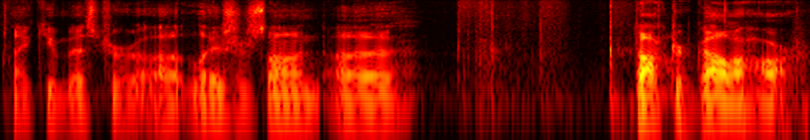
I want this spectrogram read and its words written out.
Thank you, Mr. Uh. Uh, Dr. Gollaher.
